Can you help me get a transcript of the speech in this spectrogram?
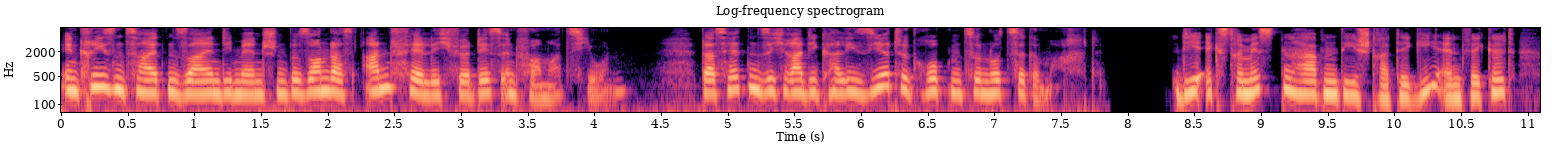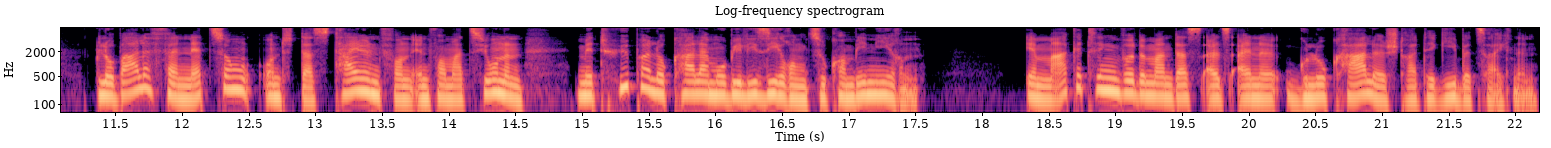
In Krisenzeiten seien die Menschen besonders anfällig für Desinformation. Das hätten sich radikalisierte Gruppen zunutze gemacht. Die Extremisten haben die Strategie entwickelt, globale Vernetzung und das Teilen von Informationen mit hyperlokaler Mobilisierung zu kombinieren. Im Marketing würde man das als eine glokale Strategie bezeichnen.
